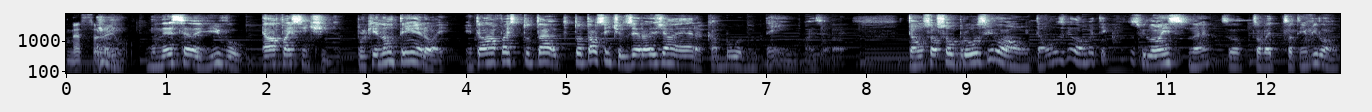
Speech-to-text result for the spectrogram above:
Nessa do Nessa Evil, ela faz sentido. Porque não tem herói. Então ela faz total, total sentido. Os heróis já era, acabou, não tem mais herói. Então só sobrou os vilões. Então os vilões vai ter que. Os vilões, né? Só, só, vai, só tem vilão.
